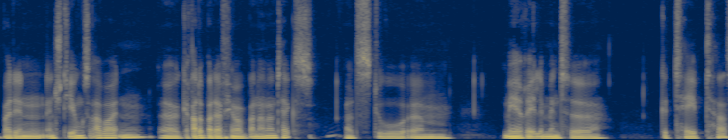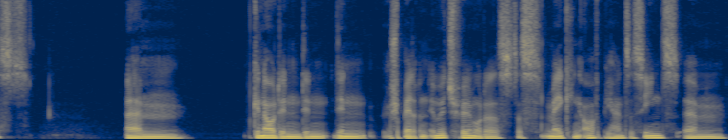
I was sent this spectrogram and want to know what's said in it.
bei den Entstehungsarbeiten, äh, gerade bei der Firma Bananatex, als du ähm, mehrere Elemente getaped hast. Ähm, genau, den, den, den späteren Imagefilm oder das, das Making of Behind the Scenes ähm,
